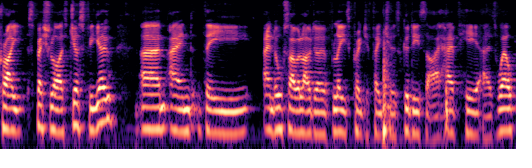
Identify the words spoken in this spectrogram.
crate specialised just for you, um, and the and also a load of Lee's creature features goodies that I have here as well.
